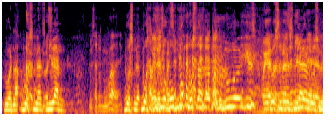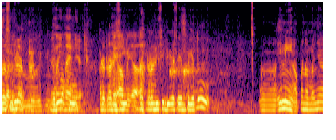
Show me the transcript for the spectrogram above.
299. dua satu dua 29 Oh, iya, 212 goblok, Bos. 112 gitu. Oh iya, 299, 299. Jadi Main waktu ya? Ada tradisi PA, PA. tra- tradisi di SMP itu eh, ini apa namanya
